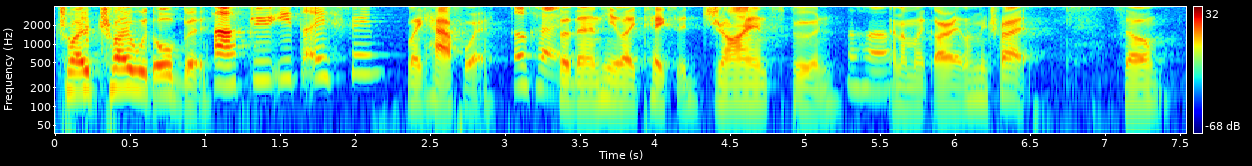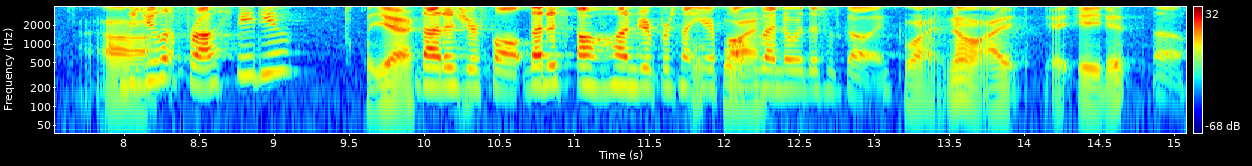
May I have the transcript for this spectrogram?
try, try with Old Bay." After you eat the ice cream? like halfway. Okay. So then he like takes a giant spoon, Uh-huh. and I'm like, all right, let me try it. So, uh, Did you let Frost feed you? Yeah. That is your fault. That is hundred percent your fault because I know where this is going. Why? No, I, I ate it. Oh,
